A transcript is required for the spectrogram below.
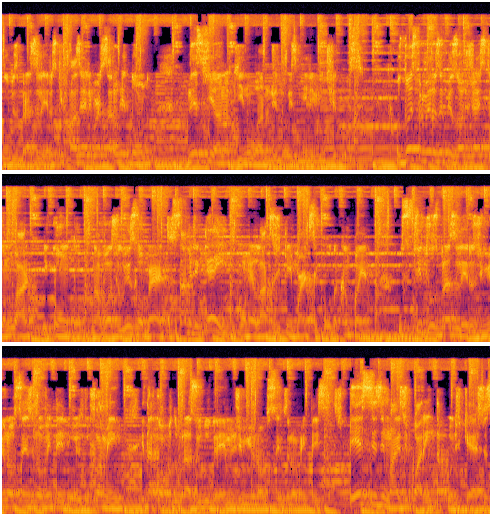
clubes brasileiros que fazem aniversário redondo neste ano aqui no ano de 2022. Os dois primeiros episódios já estão no ar e contam, na voz de Luiz Roberto, sabe de quem? E com relatos de quem participou da campanha, os títulos brasileiros de 1992 do Flamengo e da Copa do Brasil do Grêmio de 1997. Esses e mais de 40 podcasts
